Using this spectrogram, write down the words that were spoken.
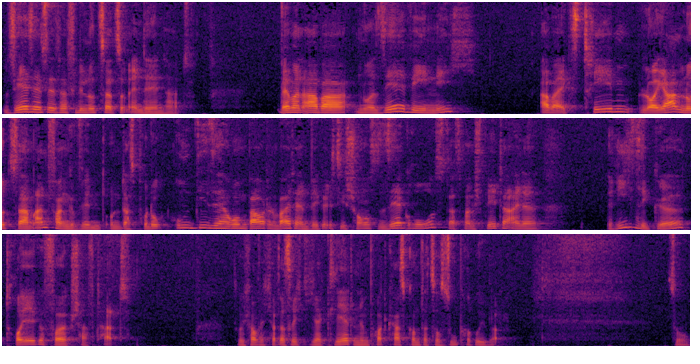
sehr, sehr, sehr, sehr viele Nutzer zum Ende hin hat. Wenn man aber nur sehr wenig, aber extrem loyale Nutzer am Anfang gewinnt und das Produkt um diese herum baut und weiterentwickelt, ist die Chance sehr groß, dass man später eine riesige, treue Gefolgschaft hat. So, ich hoffe, ich habe das richtig erklärt und im Podcast kommt das auch super rüber. So,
